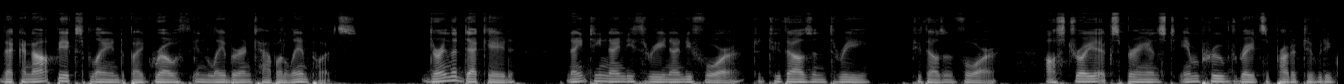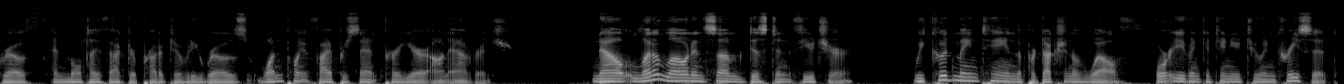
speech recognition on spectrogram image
that cannot be explained by growth in labor and capital inputs. During the decade 1993-94 to 2003-2004, Australia experienced improved rates of productivity growth and multi-factor productivity rose 1.5% per year on average. Now, let alone in some distant future, we could maintain the production of wealth or even continue to increase it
